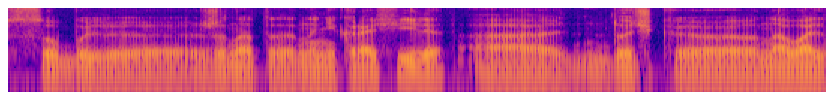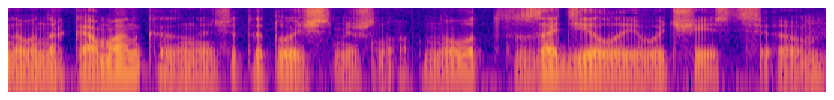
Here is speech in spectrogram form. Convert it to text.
Соболь жената на некрофиле, а дочка Навального наркоманка, значит, это очень смешно. Но вот задела его честь. Эм,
